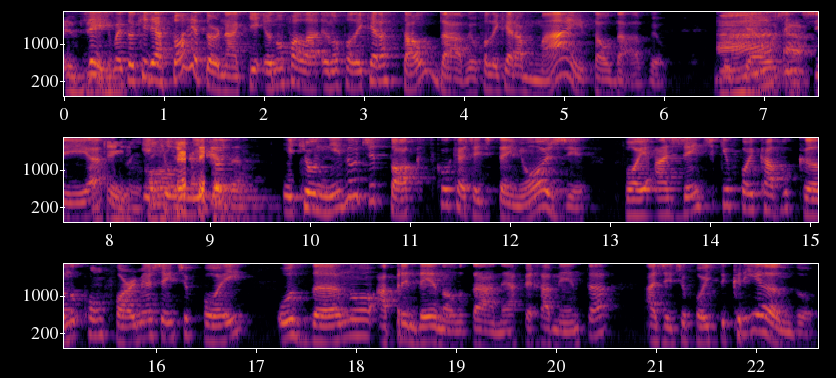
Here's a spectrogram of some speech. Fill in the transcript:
Gente, mas eu queria só retornar aqui. Eu não, falar, eu não falei que era saudável, eu falei que era mais saudável do Ah, que é hoje tá. em dia. Ok. E que Com o certeza. nível- e que o nível de tóxico que a gente tem hoje foi a gente que foi cavucando conforme a gente foi usando, aprendendo a usar né, a ferramenta, a gente foi se criando.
